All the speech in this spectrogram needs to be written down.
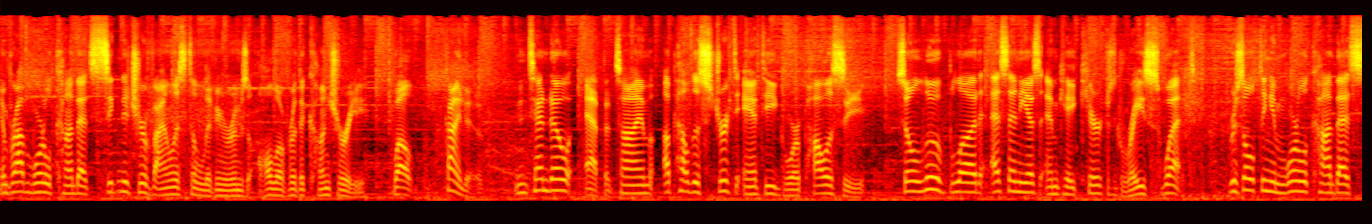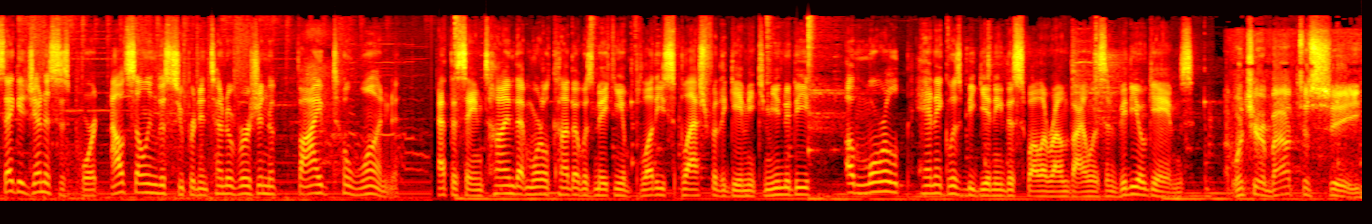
and brought Mortal Kombat's signature violence to living rooms all over the country. Well, kind of. Nintendo, at the time, upheld a strict anti-gore policy, so in lieu of blood, SNES MK characters gray sweat, resulting in Mortal Kombat's Sega Genesis port outselling the Super Nintendo version 5 to 1. At the same time that Mortal Kombat was making a bloody splash for the gaming community, a moral panic was beginning to swell around violence in video games. What you're about to see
